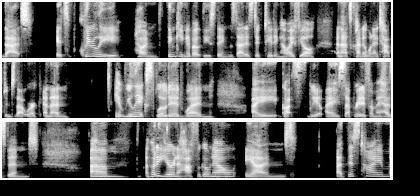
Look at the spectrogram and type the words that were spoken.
that it's clearly how I'm thinking about these things that is dictating how I feel. And that's kind of when I tapped into that work. And then it really exploded when I got, we, I separated from my husband um, about a year and a half ago now. And at this time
